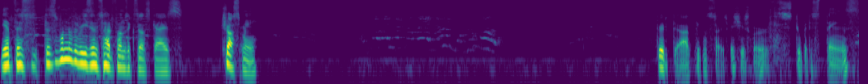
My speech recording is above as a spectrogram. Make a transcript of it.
Yep, this this is one of the reasons headphones exist, guys. Trust me. Good God, people start issues for stupidest things.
